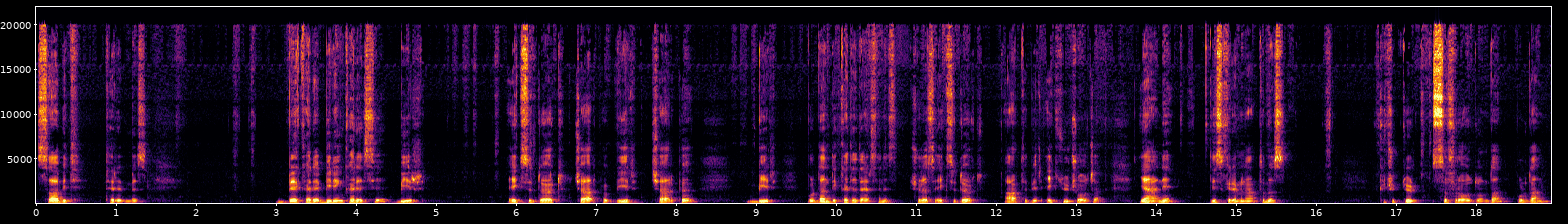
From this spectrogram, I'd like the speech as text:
sabit terimimiz. b kare 1'in karesi 1 eksi 4 çarpı 1 çarpı 1. Buradan dikkat ederseniz şurası eksi 4 artı 1 eksi 3 olacak. Yani diskriminantımız küçüktür 0 olduğundan buradan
